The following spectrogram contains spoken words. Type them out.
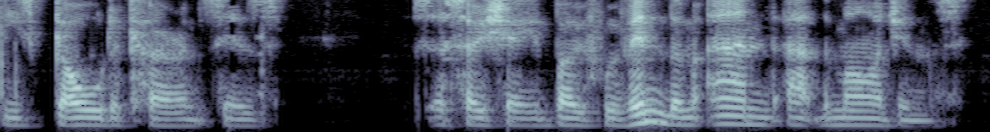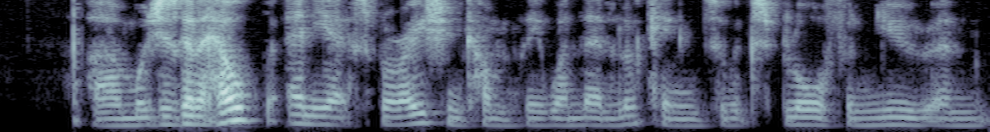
these gold occurrences associated both within them and at the margins, um, which is going to help any exploration company when they're looking to explore for new and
